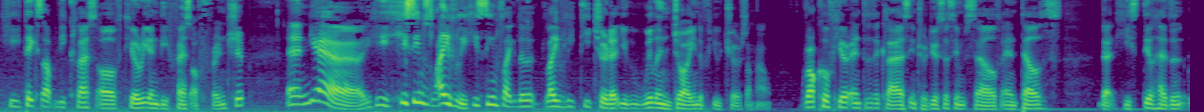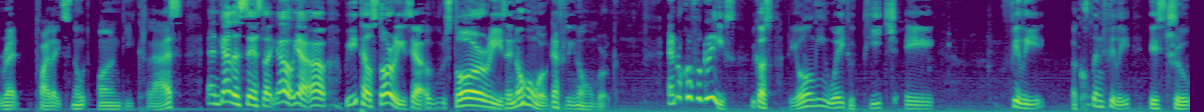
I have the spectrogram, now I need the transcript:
he takes up the class of theory and defense of friendship. And yeah, he, he seems lively. He seems like the lively teacher that you will enjoy in the future somehow. Rockhoof here enters the class, introduces himself, and tells that he still hasn't read Twilight's note on the class. And Gallus says like, oh yeah, uh, we tell stories, yeah, uh, stories, and no homework, definitely no homework. And Rockhoof agrees because the only way to teach a filly, a golden filly, is through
